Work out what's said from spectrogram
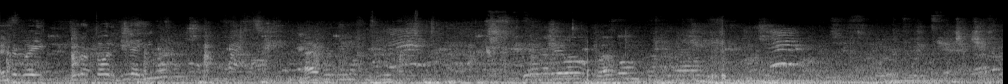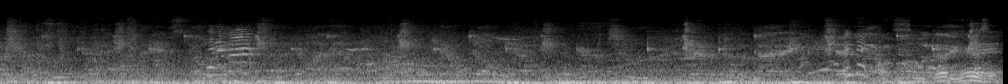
Ese güey dura todo el día ahí, ¿no? Amigo, welcome. Oh, some good music.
